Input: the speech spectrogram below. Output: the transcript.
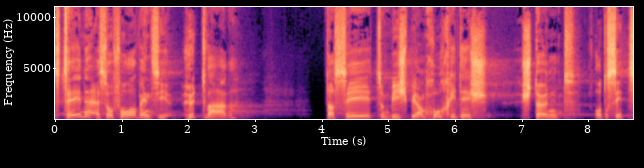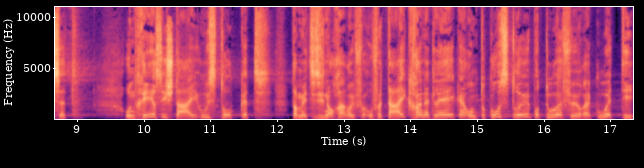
Szene so vor, wenn sie heute wäre, dass sie zum Beispiel am Küchentisch stehen oder sitzen und Kirschensteine ausdrucken, damit sie sie nachher auf, auf einen Teig können legen und den Guss drüber tun für eine gute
